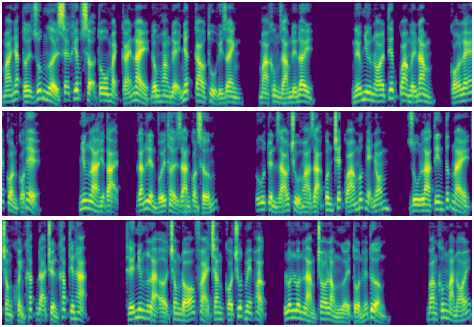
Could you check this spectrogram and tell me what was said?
mà nhắc tới giúp người sẽ khiếp sợ tô mạch cái này đông hoang đệ nhất cao thủ uy danh, mà không dám đến đây. Nếu như nói tiếp qua mấy năm, có lẽ còn có thể. Nhưng là hiện tại, gắn liền với thời gian còn sớm. Ưu tuyển giáo chủ hòa dạ quân chết quá mức nhẹ nhõm, dù là tin tức này trong khoảnh khắc đã truyền khắp thiên hạ. Thế nhưng là ở trong đó phải chăng có chút mê hoặc, luôn luôn làm cho lòng người tổn huyết tưởng. Bằng không mà nói,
